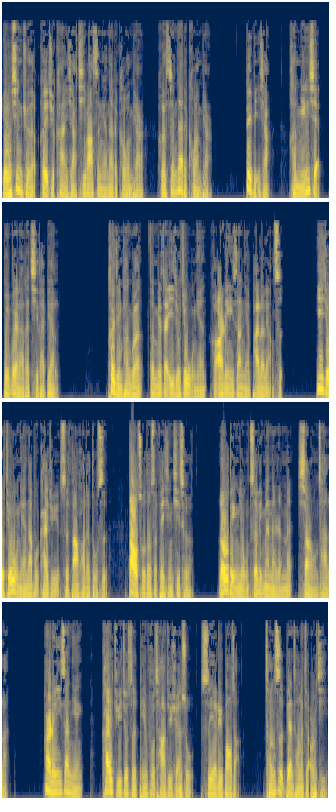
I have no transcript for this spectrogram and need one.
有兴趣的可以去看一下七八十年代的科幻片和现在的科幻片对比一下，很明显对未来的期待变了。特警判官分别在一九九五年和二零一三年拍了两次。一九九五年那部开局是繁华的都市，到处都是飞行汽车，楼顶泳池里面的人们笑容灿烂。二零一三年开局就是贫富差距悬殊，失业率暴涨，城市变成了绞肉机。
